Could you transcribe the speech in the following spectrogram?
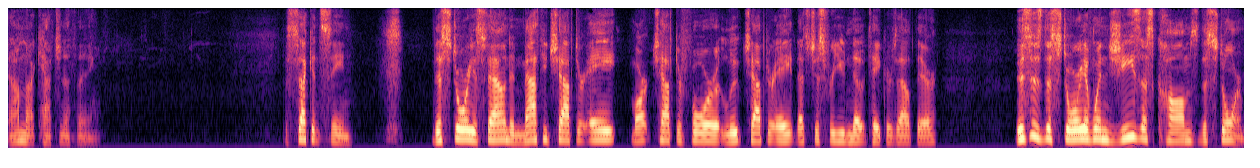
and I'm not catching a thing. The second scene this story is found in Matthew chapter 8, Mark chapter 4, Luke chapter 8. That's just for you note takers out there. This is the story of when Jesus calms the storm.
